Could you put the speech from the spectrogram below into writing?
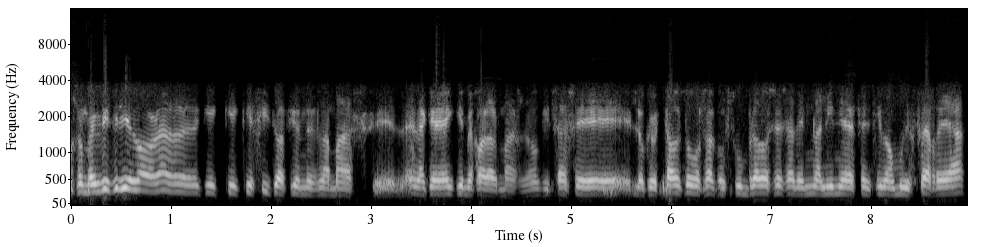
Pues hombre, es difícil valorar qué, qué, situación es la más eh, en la que hay que mejorar más, ¿no? Quizás eh, lo que estamos todos acostumbrados es a tener una línea defensiva muy férrea,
